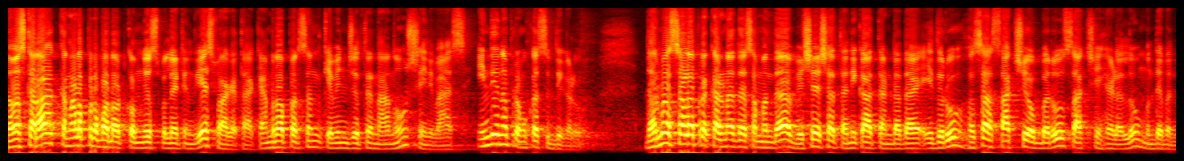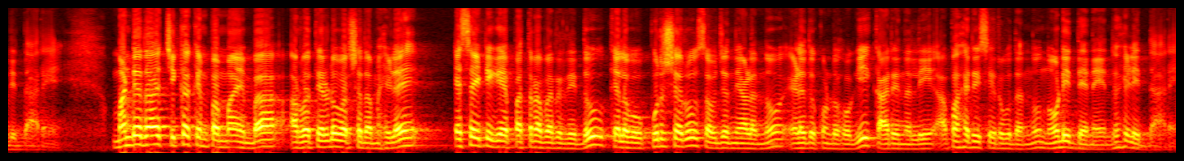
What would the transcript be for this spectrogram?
ನಮಸ್ಕಾರ. ಕನ್ನಡಪ್ರಭ ಡಾಟ್ ಕಾಮ್ ನ್ಯೂಸ್ ಬುಲೆಟಿನ್ಗೆ ಸ್ವಾಗತ. ಕ್ಯಾಮರಾ ಪರ್ಸನ್ ಕೆವಿನ್ ಜೊತೆ ನಾನು ಶ್ರೀನಿವಾಸ್. ಇಂದಿನ ಪ್ರಮುಖ ಸುದ್ದಿಗಳು. ಧರ್ಮಸ್ಥಳ ಪ್ರಕರಣದ ಸಂಬಂಧ ವಿಶೇಷ ತನಿಖಾ ತಂಡದ ಎದುರು ಹೊಸ ಸಾಕ್ಷಿಯೊಬ್ಬರು ಸಾಕ್ಷಿ ಹೇಳಲು ಮುಂದೆ ಬಂದಿದ್ದಾರೆ. ಮಂಡ್ಯದ ಚಿಕ್ಕ ಕೆಂಪಮ್ಮ ಎಂಬ ಅರವತ್ತೆರಡು ವರ್ಷದ ಮಹಿಳೆ ಎಸ್ಐಟಿಗೆ ಪತ್ರ ಬರೆದಿದ್ದು, ಕೆಲವು ಪುರುಷರು ಸೌಜನ್ಯಾಳನ್ನು ಎಳೆದುಕೊಂಡು ಹೋಗಿ ಕಾರಿನಲ್ಲಿ ಅಪಹರಿಸಿರುವುದನ್ನು ನೋಡಿದ್ದೇನೆ ಎಂದು ಹೇಳಿದ್ದಾರೆ.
